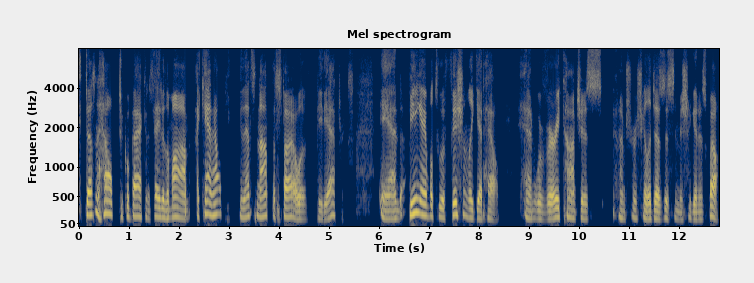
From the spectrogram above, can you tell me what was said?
it doesn't help to go back and say to the mom i can't help you. And that's not the style of pediatrics. And being able to efficiently get help and we're very conscious and i'm sure sheila does this in michigan as well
